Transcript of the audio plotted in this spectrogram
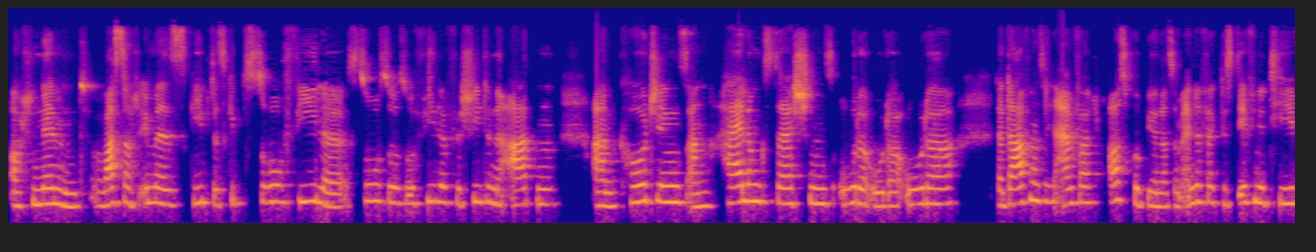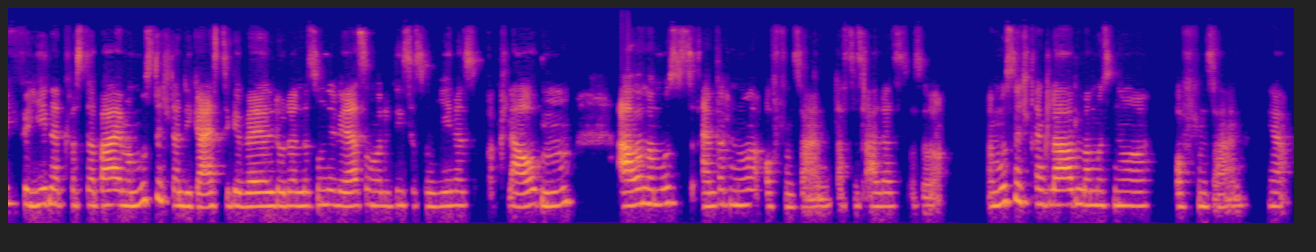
auch nimmt, was auch immer es gibt. Es gibt so viele, so, so, so viele verschiedene Arten an Coachings, an Heilungssessions oder, oder, oder da darf man sich einfach ausprobieren. Also im Endeffekt ist definitiv für jeden etwas dabei. Man muss nicht an die geistige Welt oder an das Universum oder dieses und jenes glauben, aber man muss einfach nur offen sein. Das ist alles. Also man muss nicht dran glauben, man muss nur offen sein. Ja.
